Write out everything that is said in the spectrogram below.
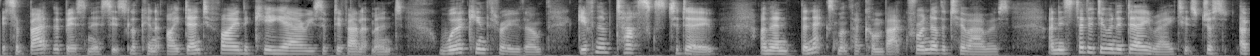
it's about the business, it's looking at identifying the key areas of development, working through them, giving them tasks to do. And then the next month I come back for another two hours. And instead of doing a day rate, it's just a,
